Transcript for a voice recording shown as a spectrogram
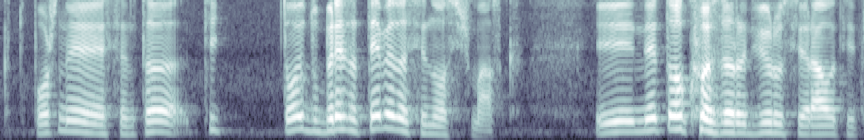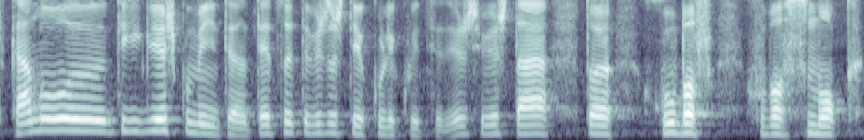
като почне есента, ти, то е добре за тебе да си носиш маска. И не толкова заради вируси, работи и така, но ти ги гледаш комените на тецо и те виждаш тия коли, които се движиш и виждаш тая, той е хубав, хубав смок,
